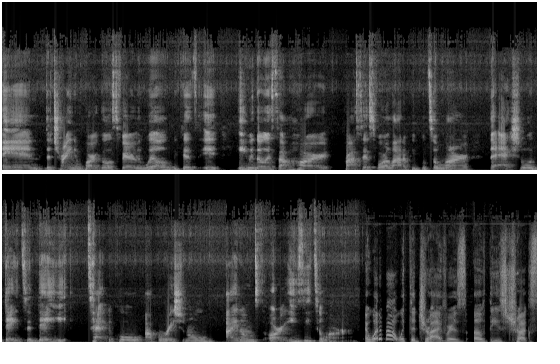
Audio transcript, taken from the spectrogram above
and the training part goes fairly well because it even though it's a hard process for a lot of people to learn the actual day-to-day tactical operational items are easy to learn and what about with the drivers of these trucks?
